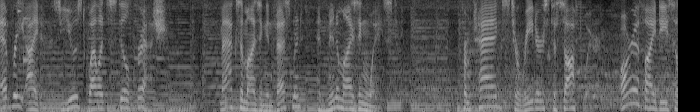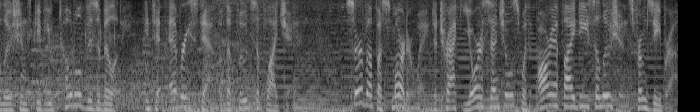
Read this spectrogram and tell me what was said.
every item is used while it's still fresh, maximizing investment and minimizing waste. From tags to readers to software, RFID solutions give you total visibility into every step of the food supply chain. Serve up a smarter way to track your essentials with RFID solutions from Zebra.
